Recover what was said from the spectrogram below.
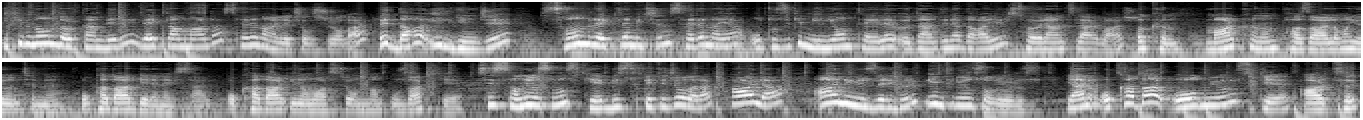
2014'ten beri reklamlarda Serenay ile çalışıyorlar ve daha ilginci son reklam için Serenay'a 32 milyon TL ödendiğine dair söylentiler var. Bakın markanın pazarlama yöntemi o kadar geleneksel, o kadar inovasyondan uzak ki. Siz sanıyorsunuz biz tüketici olarak hala aynı yüzleri görüp influence oluyoruz. Yani o kadar olmuyoruz ki artık.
